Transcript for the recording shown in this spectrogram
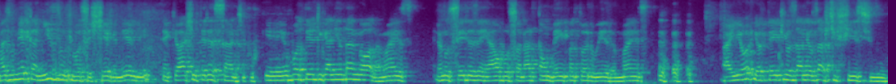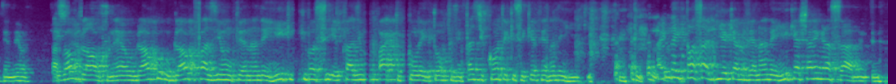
mas o mecanismo que você chega nele é que eu acho interessante, porque eu botei de galinha da Angola, mas eu não sei desenhar o Bolsonaro tão bem quanto a Arueira, mas aí eu, eu tenho que usar meus artifícios, entendeu? Tá Igual certo. o Glauco, né? O Glauco, o Glauco fazia um Fernando Henrique que você, ele fazia um pacto com o leitor, por exemplo, faz de conta que isso aqui é Fernando Henrique. Aí o leitor sabia que era o Fernando Henrique e achava engraçado, entendeu?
